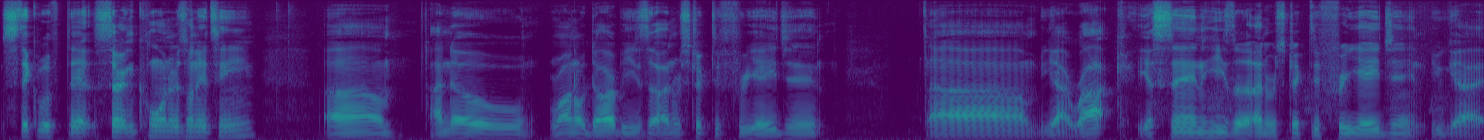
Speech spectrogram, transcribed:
stick with that certain corners on their team. Um, I know Ronald Darby's an unrestricted free agent. Um, you got Rock Ya-Sin, he's an unrestricted free agent. You got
